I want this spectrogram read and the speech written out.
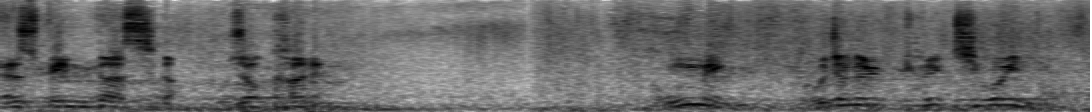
베스핀 가스가 부족하네. 동맹이 도전을 펼치고 있네.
